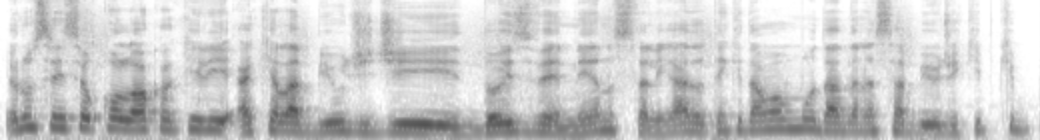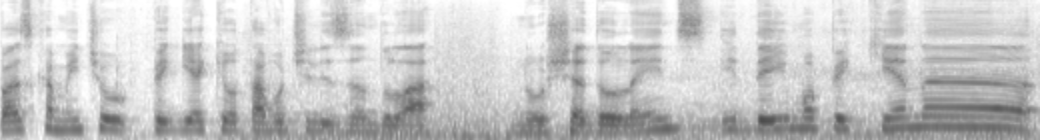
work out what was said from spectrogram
Eu não sei se eu coloco aquele, aquela build de dois venenos, tá ligado? Eu tenho que dar uma mudada nessa build aqui, porque basicamente eu peguei a que eu tava utilizando lá no Shadowlands e dei uma pequena...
